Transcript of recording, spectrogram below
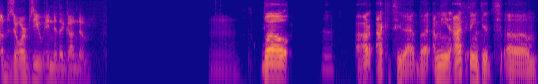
absorbs you into the Gundam. Mm. Well, I, I could see that, but I mean, I think it's um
